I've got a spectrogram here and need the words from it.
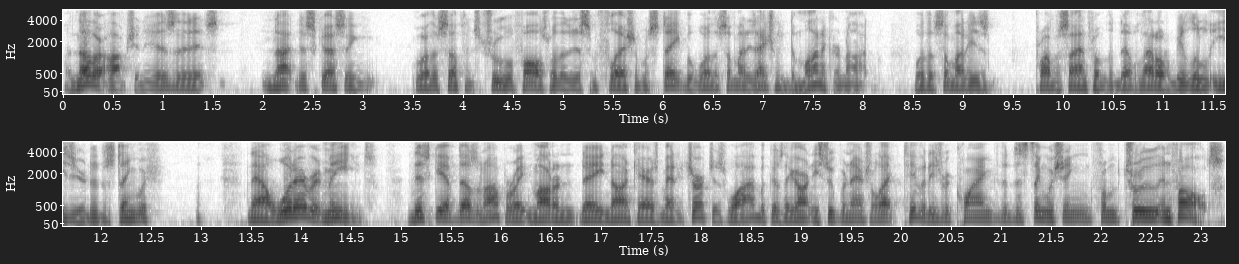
another option is that it's not discussing whether something's true or false, whether it's just some flesh or mistake, but whether somebody's actually demonic or not, whether somebody is prophesying from the devil. That ought to be a little easier to distinguish. now, whatever it means, this gift doesn't operate in modern day non charismatic churches. Why? Because there aren't any supernatural activities requiring the distinguishing from true and false.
